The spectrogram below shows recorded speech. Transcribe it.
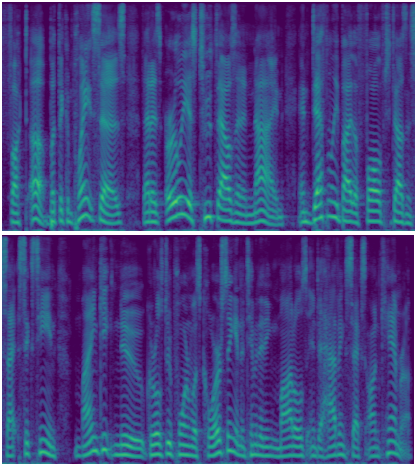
fucked up. But the complaint says that as early as 2009, and definitely by the fall of 2016, MindGeek knew Girls Do Porn was coercing and intimidating models into having sex on camera.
